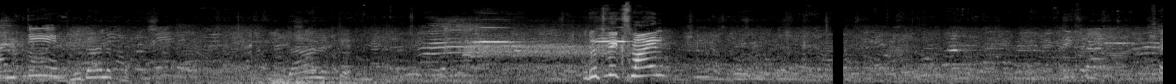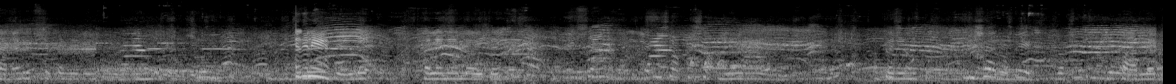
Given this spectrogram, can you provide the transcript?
ಆಂಟಿ ನಿಧಾನಕ್ಕೆ ಬಾ ನಿಧಾನಕ್ಕೆ ಋತ್ವಿಕ್ ಸ್ಮೈಲ್ ಇದೀನಿ ಕಲೆನೆಲ್ಲ ಐತೆ ಪಾರ್ಲರ್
